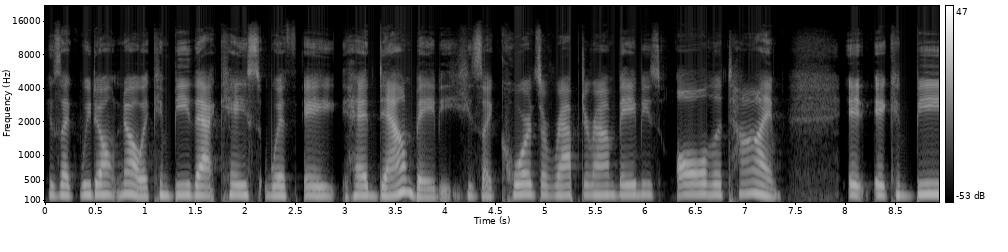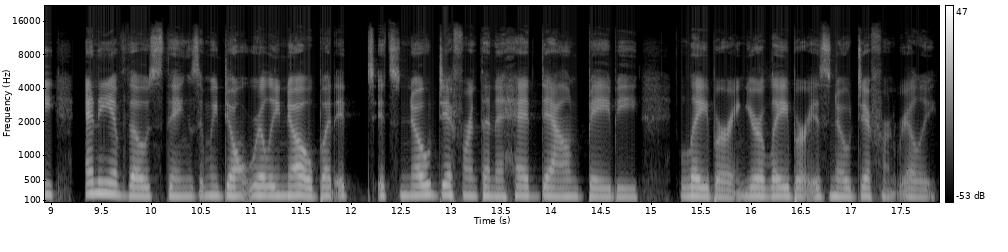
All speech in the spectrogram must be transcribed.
He's like, we don't know. It can be that case with a head down baby. He's like, cords are wrapped around babies all the time. It, it could be any of those things and we don't really know but it it's no different than a head down baby laboring your labor is no different really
